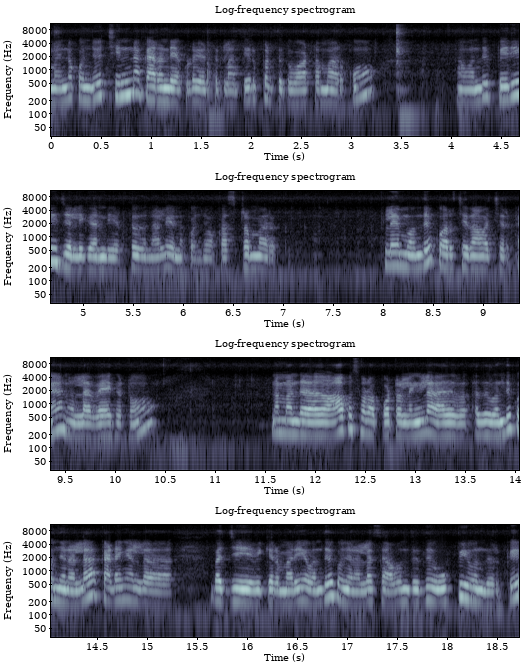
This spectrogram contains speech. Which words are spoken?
நம்ம இன்னும் கொஞ்சம் சின்ன கரண்டியாக கூட எடுத்துக்கலாம். திருப்பறதுக்கு வாட்டமாக இருக்கும். நான் வந்து பெரிய ஜல்லி கரண்டி எடுத்ததுனால எனக்கு கொஞ்சம் கஷ்டமாக இருக்குது ஃப்ளேம் வந்து குறைச்சி தான் வச்சுருக்கேன். நல்லா வேகட்டும். நம்ம அந்த ஆப்ப சோடா போட்டோம் இல்லைங்களா? அது அது வந்து கொஞ்சம் நல்லா கடைகளில் பஜ்ஜி விற்கிற மாதிரியே வந்து கொஞ்சம் நல்லா செவந்தது உப்பி வந்துருக்கு.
